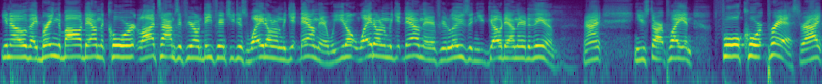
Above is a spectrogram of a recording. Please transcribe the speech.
you know, they bring the ball down the court. A lot of times, if you're on defense, you just wait on them to get down there. Well, you don't wait on them to get down there. If you're losing, you go down there to them, right? You start playing full court press, right?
